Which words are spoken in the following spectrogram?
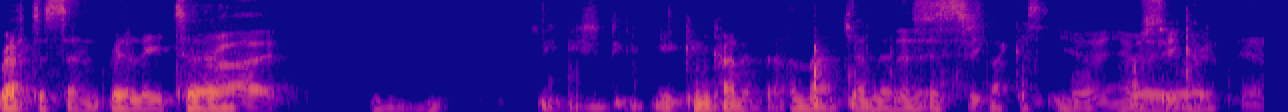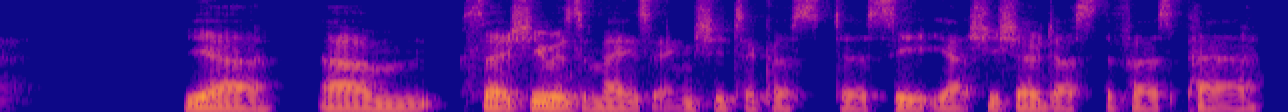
reticent really to right. You, you can kind of imagine and the it's se- like a yeah, your secret, yeah. Yeah. Um, so she was amazing. She took us to see. Yeah, she showed us the first pair,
